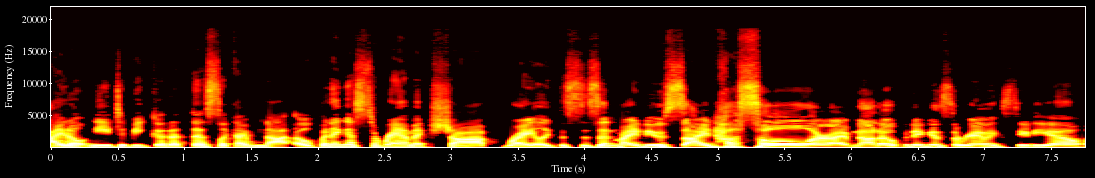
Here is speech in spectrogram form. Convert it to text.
I don't need to be good at this. Like, I'm not opening a ceramic shop, right? Like, this isn't my new side hustle, or I'm not opening a ceramic studio.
